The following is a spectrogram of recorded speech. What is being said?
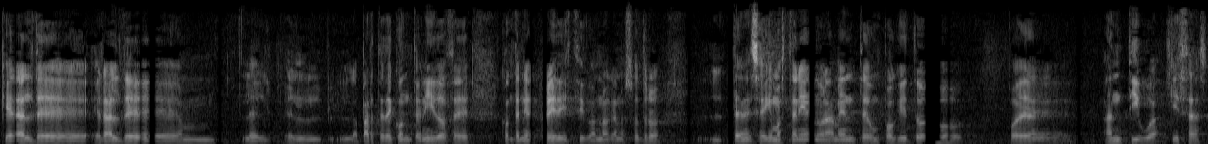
que era el de era el de em, la parte de contenidos, de contenidos periodísticos, ¿no? Que nosotros seguimos teniendo una mente un poquito pues antigua, quizás,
